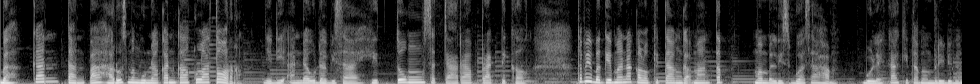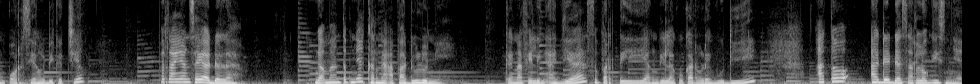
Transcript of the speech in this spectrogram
bahkan tanpa harus menggunakan kalkulator. Jadi Anda udah bisa hitung secara praktikal. Tapi bagaimana kalau kita nggak mantep membeli sebuah saham? Bolehkah kita membeli dengan porsi yang lebih kecil? Pertanyaan saya adalah, nggak mantepnya karena apa dulu nih? Karena feeling aja seperti yang dilakukan oleh Budi atau ada dasar logisnya.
